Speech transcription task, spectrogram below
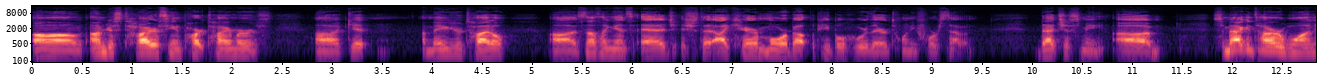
Um, I'm just tired of seeing part timers uh, get a major title. Uh, it's nothing against Edge. It's just that I care more about the people who are there 24 7. That's just me. Um, so McIntyre won.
